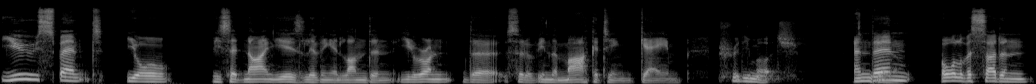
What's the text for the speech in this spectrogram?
you spent your he said nine years living in London. You were on the sort of in the marketing game. Pretty much. And then yeah. all of a sudden,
